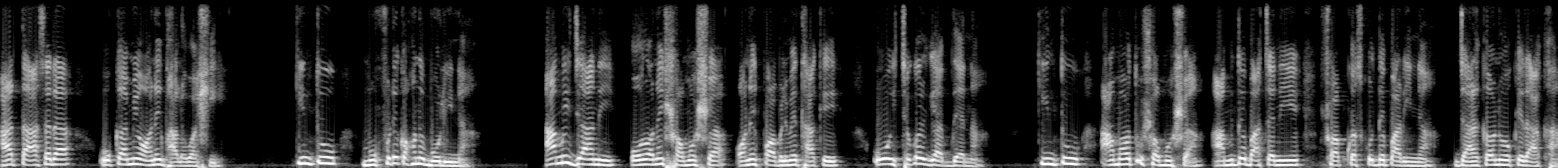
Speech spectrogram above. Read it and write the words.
আর তাছাড়া ওকে আমি অনেক ভালোবাসি। কিন্তু মুখ ফুটে কখনো বলি না। আমি জানি ওর অনেক সমস্যা, অনেক প্রবলেমে থাকে, ও ইচ্ছা করে গ্যাপ দেয় না। কিন্তু আমারও তো সমস্যা, আমি তো বাচ্চা নিয়ে সব কাজ করতে পারি না, যার কারণে ওকে রাখা।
